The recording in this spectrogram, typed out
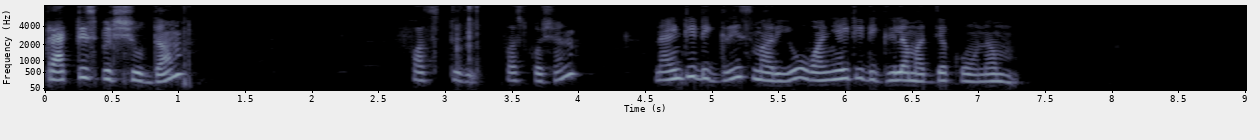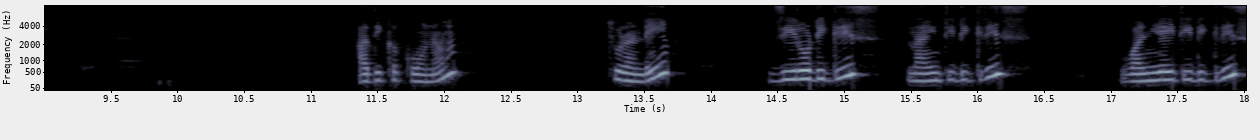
ప్రాక్టీస్ బిట్స్ చూద్దాం. ఫస్ట్ది ఫస్ట్ క్వశ్చన్. నైంటీ డిగ్రీస్ మరియు వన్ ఎయిటీ డిగ్రీల మధ్య కోణం. అధిక కోణం. చూడండి. Zero degrees ninety degrees one eighty degrees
